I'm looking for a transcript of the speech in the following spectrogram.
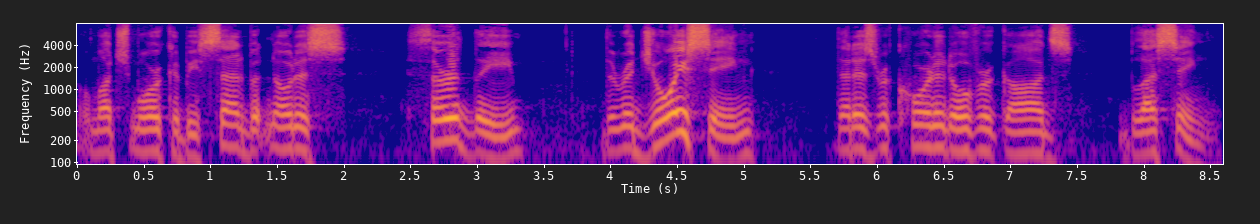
much more could be said, but notice, thirdly, the rejoicing that is recorded over God's blessing.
